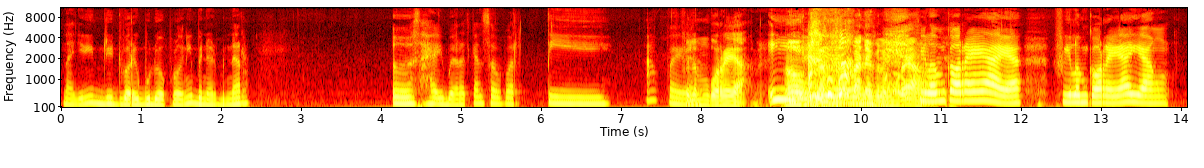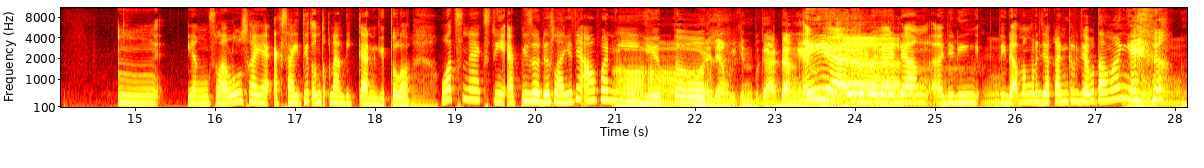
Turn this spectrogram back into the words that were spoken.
nah jadi di 2020 ini benar-benar eh saya ibaratkan seperti apa ya Film Korea. Iya. Oh, apa nih film Korea? film Korea ya film Korea yang mm, yang selalu saya excited untuk nantikan gitu loh. What's next nih? Episode selanjutnya apa nih? Oh, gitu. Ini yang bikin begadang ya. iya ya. jadi begadang eh, jadi tidak mengerjakan kerja utamanya Hmm.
